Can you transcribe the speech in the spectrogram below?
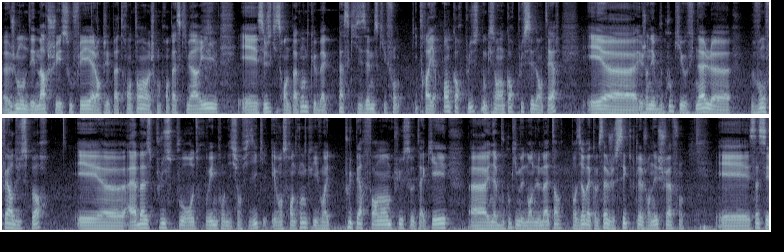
je monte des marches, je suis essoufflé alors que j'ai pas 30 ans, je comprends pas ce qui m'arrive. Et c'est juste qu'ils se rendent pas compte que bah, parce qu'ils aiment ce qu'ils font, ils travaillent encore plus, donc ils sont encore plus sédentaires. Et, et j'en ai beaucoup qui au final vont faire du sport et euh, à la base plus pour retrouver une condition physique et vont se rendre compte qu'ils vont être plus performants, plus au taquet. Euh, il y en a beaucoup qui me demandent le matin pour dire bah, comme ça je sais que toute la journée je suis à fond. Et ça c'est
